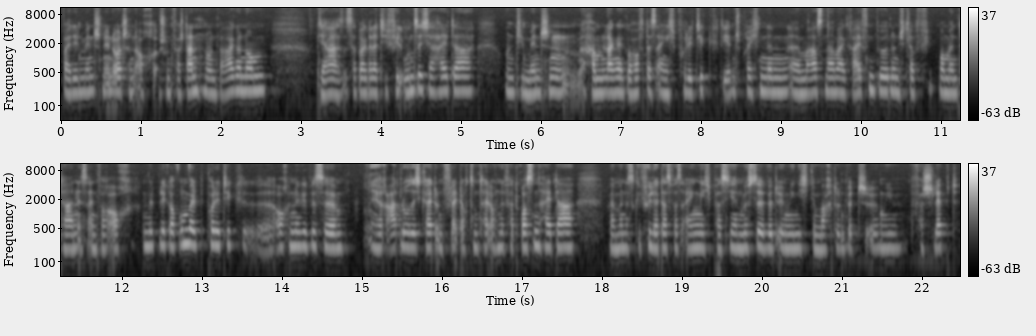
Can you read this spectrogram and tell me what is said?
bei den Menschen in Deutschland auch schon verstanden und wahrgenommen. Ja, es ist aber relativ viel Unsicherheit da und die Menschen haben lange gehofft, dass eigentlich Politik die entsprechenden äh, Maßnahmen ergreifen würde. Und ich glaube, momentan ist einfach auch mit Blick auf Umweltpolitik äh, auch eine gewisse äh, Ratlosigkeit und vielleicht auch zum Teil auch eine Verdrossenheit da, weil man das Gefühl hat, das, was eigentlich passieren müsste, wird irgendwie nicht gemacht und wird irgendwie verschleppt.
